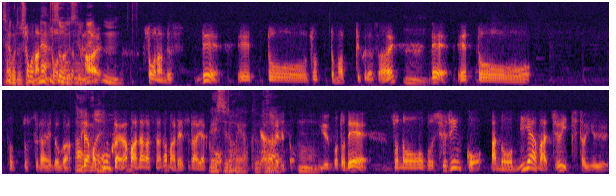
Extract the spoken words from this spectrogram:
最後でしょうね。そうなんです。そうですよね、はい。うん。そうなんです。で、えーっと、ちょっと待ってください。うん。で、えーっと、ちょっとスライドが。はい。でまあ、はい。今回はまあ永瀬さんがまあレスラー役をやられるとうん。いうことで、そのこの主人公、あの三山十一という、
